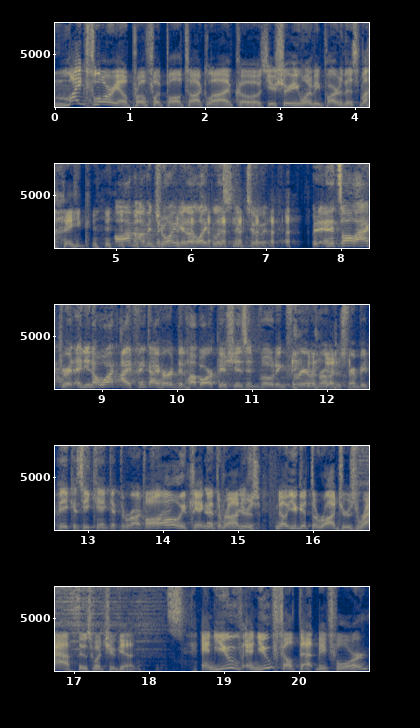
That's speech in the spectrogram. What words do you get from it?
Mike Florio, Pro Football Talk Live co host. You sure you want to be part of this, Mike? Oh, I'm, I'm enjoying it. I like listening to it. But and it's all accurate. And you know what? I think I heard that Hub Arkush isn't voting for Aaron Rodgers for MVP because he can't get the Rodgers. oh, rate. he can't get the Rodgers. reason. No, you get the Rodgers wrath, is what you get. And you've and you've felt that before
